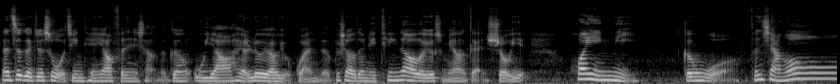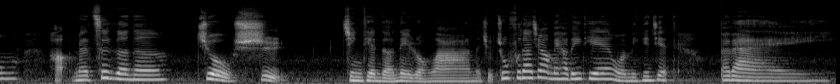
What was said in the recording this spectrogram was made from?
那这个就是我今天要分享的，跟五爻还有六爻有关的。不晓得你听到了有什么样的感受，也欢迎你跟我分享哦。好，那这个呢就是今天的内容啦。那就祝福大家有美好的一天，我们明天见，拜拜。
